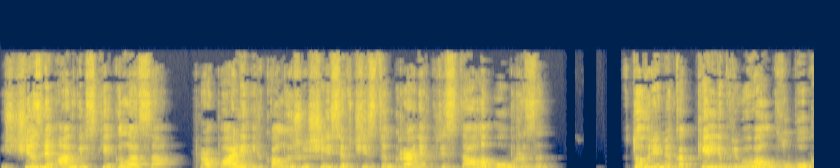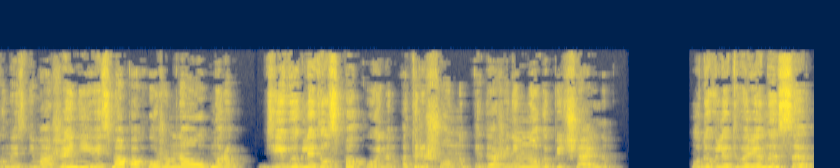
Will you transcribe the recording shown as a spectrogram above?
Исчезли ангельские голоса, пропали их колышущиеся в чистых гранях кристалла образы. В то время как Келли пребывал в глубоком изнеможении, весьма похожем на обморок, Ди выглядел спокойным, отрешенным и даже немного печальным. «Удовлетворены, сэр?»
